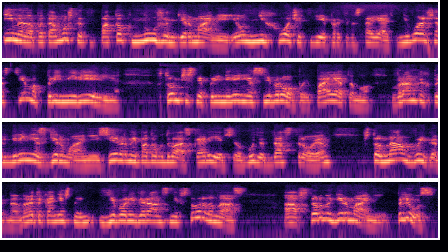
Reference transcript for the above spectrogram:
именно потому, что этот поток нужен Германии, и он не хочет ей противостоять. У него же сейчас тема примирения, в том числе примирения с Европой. Поэтому в рамках примирения с Германией Северный поток-2, скорее всего, будет достроен, что нам выгодно. Но это, конечно, его реверанс не в сторону нас, а в сторону Германии. Плюс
